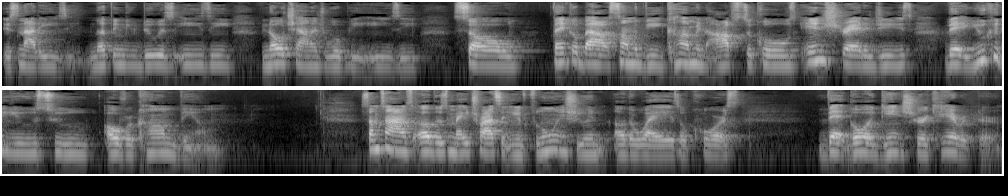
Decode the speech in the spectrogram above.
is not easy. Nothing you do is easy. No challenge will be easy. So think about some of the common obstacles and strategies that you could use to overcome them. Sometimes others may try to influence you in other ways, of course, that go against your character.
